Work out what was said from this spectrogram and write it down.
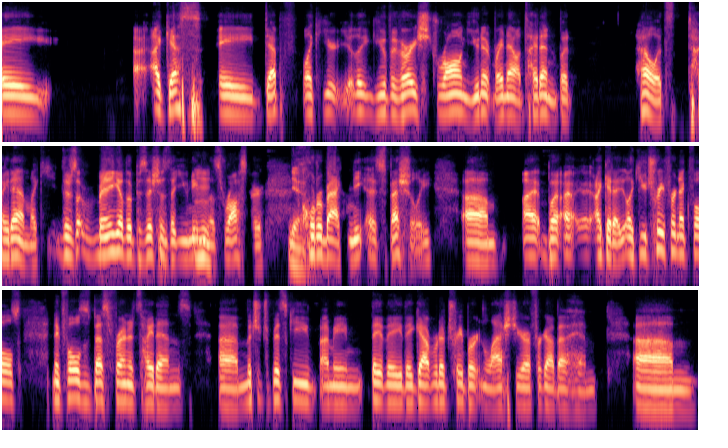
a I guess a depth like you're, you're like, you have a very strong unit right now at tight end, but hell, it's tight end. Like there's many other positions that you need in Mhm. this roster, Yeah. quarterback especially. Um, I, but I, I get it. Like you trade for Nick Foles. Nick Foles' is best friend at tight ends. Uh, Mitchell Trubisky. I mean, they they they got rid of Trey Burton last year. I forgot about him. Um,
